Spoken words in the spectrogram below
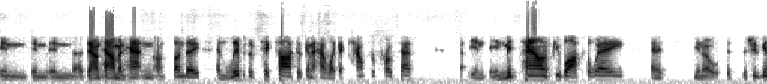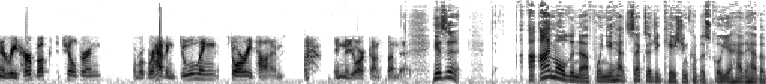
in in, in uh, downtown Manhattan on Sunday, and Libs of TikTok is going to have like a counter protest in in Midtown, a few blocks away, and it's you know it's, she's going to read her book to children, and we're, we're having dueling story times in New York on Sunday. Isn't I'm old enough when you had sex education come to school, you had to have a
